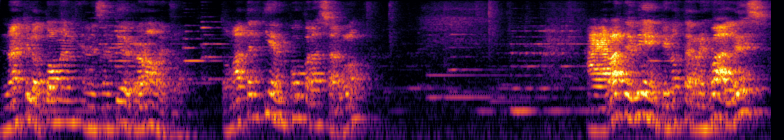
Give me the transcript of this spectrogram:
No es que lo tomen en el sentido de cronómetro. Tomate el tiempo para hacerlo agarrate bien, que no te resbales.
